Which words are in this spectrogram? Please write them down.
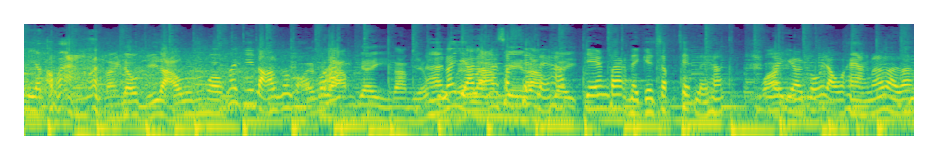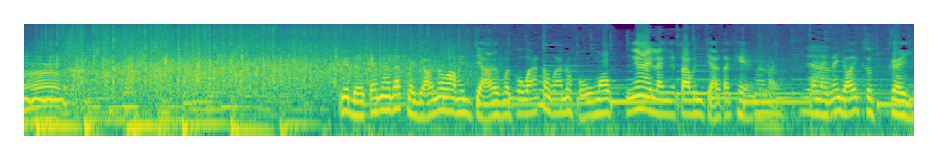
bây giờ đầu hàng nàng dâu chỉ đạo luôn đúng không? Nó chỉ đạo nó phải quá làm gì? Làm gì không à, nó giờ là nó sắp gì, xếp lại hết chen bác này kia sắp xếp lại hết bây giờ cô đầu hàng đó rồi đó. À, cái được cái nó rất là giỏi nó qua bên chợ và cô bán nó qua nó phụ một. Ngày là người ta bên chợ ta khen nó rồi. Dạ. con này nó giỏi cực kỳ.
